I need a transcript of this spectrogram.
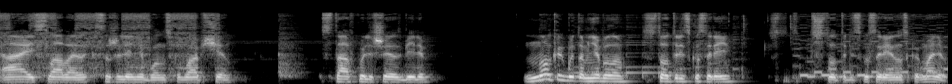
Ай, слабая, к сожалению, бонуска вообще. Ставку лишь и отбили. Но, как бы там ни было, 130 косарей. 130 косарей у нас в кармане.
